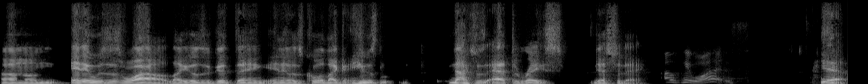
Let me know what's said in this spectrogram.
Um, and it was just wild. Like it was a good thing, and it was cool. Like he was Knox was at the race yesterday. Oh, he was. Yeah,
